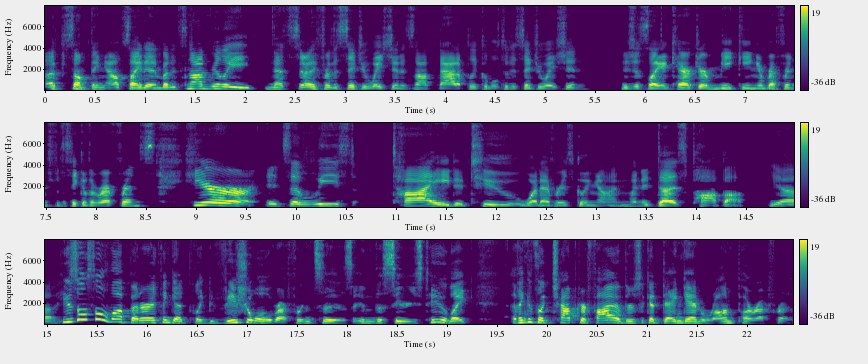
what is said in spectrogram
uh, something outside in, but it's not really necessarily for the situation. It's not that applicable to the situation. It's just like a character making a reference for the sake of the reference. Here, it's at least tied to whatever is going on when it does pop up. Yeah, he's also a lot better, I think, at like visual references in the series too. Like, I think it's like chapter five. There's like a Danganronpa reference.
